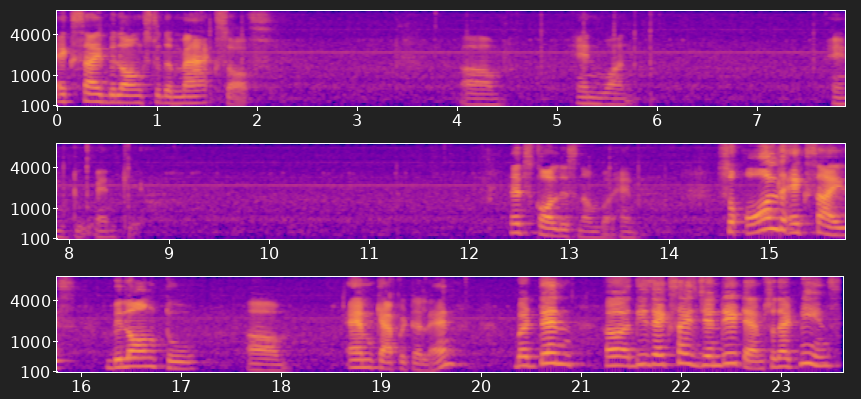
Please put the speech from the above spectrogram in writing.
xi belongs to the max of um, n1 n2 nk let's call this number n so all the xi's belong to um, m capital N but then uh, these xi's generate m so that means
